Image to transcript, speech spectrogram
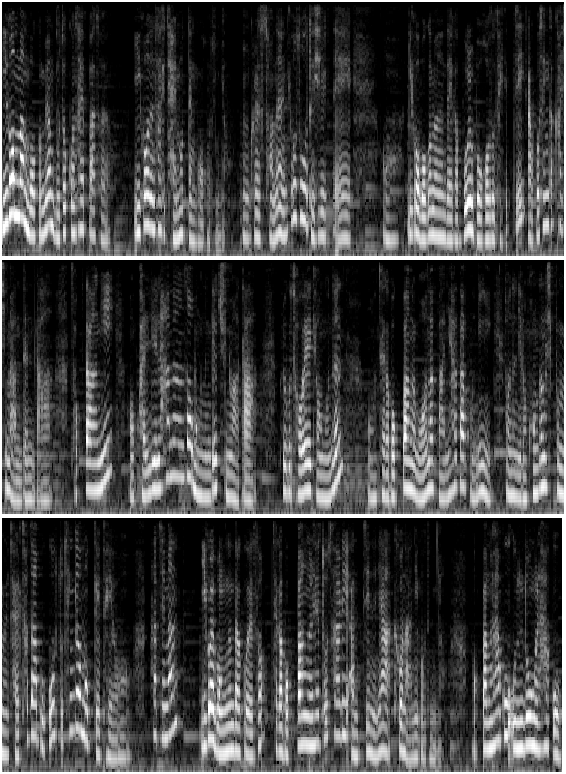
이것만 먹으면 무조건 살 빠져요. 이거는 사실 잘못된 거거든요. 음, 그래서 저는 효소 드실 때 어, 이거 먹으면 내가 뭘 먹어도 되겠지? 라고 생각하시면 안 된다. 적당히 어, 관리를 하면서 먹는 게 중요하다. 그리고 저의 경우는 어, 제가 먹방을 워낙 많이 하다 보니 저는 이런 건강식품을 잘 찾아보고 또 챙겨 먹게 돼요. 하지만 이걸 먹는다고 해서 제가 먹방을 해도 살이 안 찌느냐? 그건 아니거든요. 먹방을 하고 운동을 하고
